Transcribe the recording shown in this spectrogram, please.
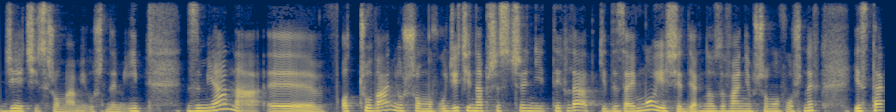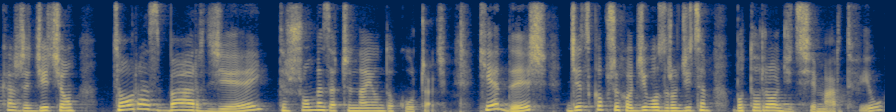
dzieci z szumami usznymi. I zmiana y, w odczuwaniu szumów u dzieci na przestrzeni tych lat, kiedy zajmuję się diagnozowaniem szumów usznych, jest taka, że dzieciom coraz bardziej te szumy zaczynają dokuczać. Kiedyś dziecko przychodziło z rodzicem, bo to rodzic się martwił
